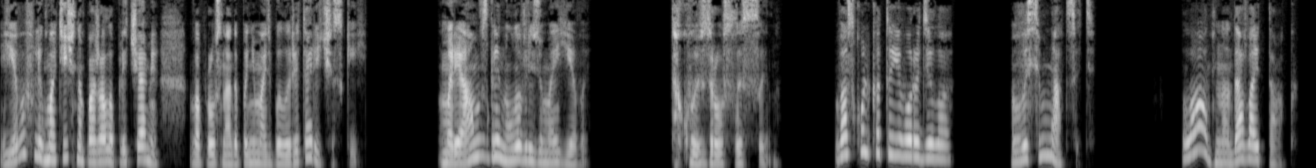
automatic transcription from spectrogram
Ева флегматично пожала плечами, вопрос, надо понимать, был риторический. Мариам взглянула в резюме Евы. «Такой взрослый сын! Во сколько ты его родила?» «В восемнадцать». «Ладно, давай так.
